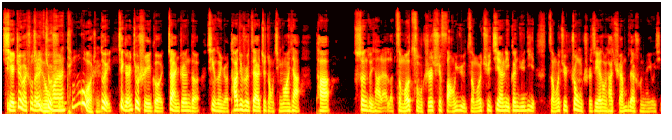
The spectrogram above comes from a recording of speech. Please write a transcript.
写这本书的人就是这个我好像听过这个。对，这个人就是一个战争的幸存者，他就是在这种情况下，他生存下来了。怎么组织去防御，怎么去建立根据地，怎么去种植这些东西，他全部在书里面有写。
